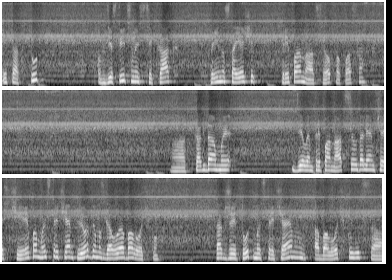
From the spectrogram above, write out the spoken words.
Итак, тут в действительности как при настоящей трепанации. Оп, опасно. А, когда мы делаем трепанацию, удаляем часть черепа, мы встречаем твердую мозговую оболочку. Также и тут мы встречаем оболочку яйца.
